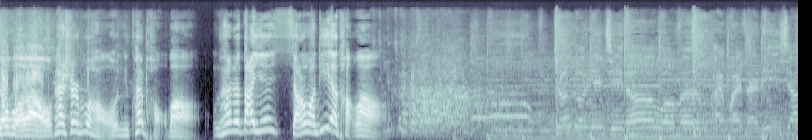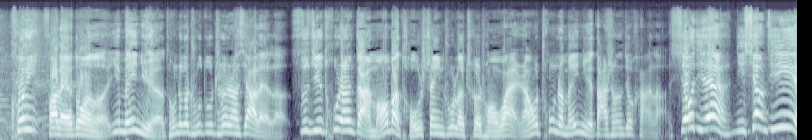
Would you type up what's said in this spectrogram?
小伙子，我看事儿不好，你快跑吧！我看这大爷想着往地下躺啊。坤发来段子：一美女从这个出租车上下来了，司机突然赶忙把头伸出了车窗外，然后冲着美女大声就喊了：“小姐，你相机！”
